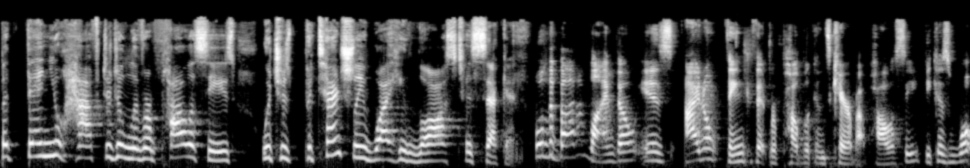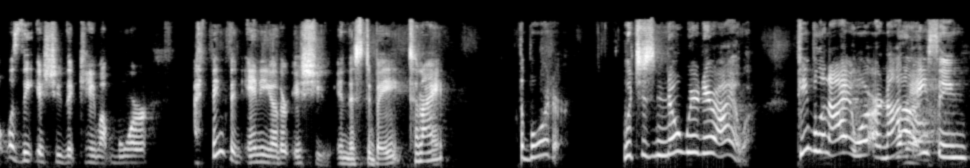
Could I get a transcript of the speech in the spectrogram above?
but then you have to deliver policies, which is potentially why he lost his second. Well, the bottom line, though, is I don't think that Republicans care about policy because what was the issue that came up more, I think, than any other issue in this debate tonight? The border, which is nowhere near Iowa. People in Iowa are not Well- facing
